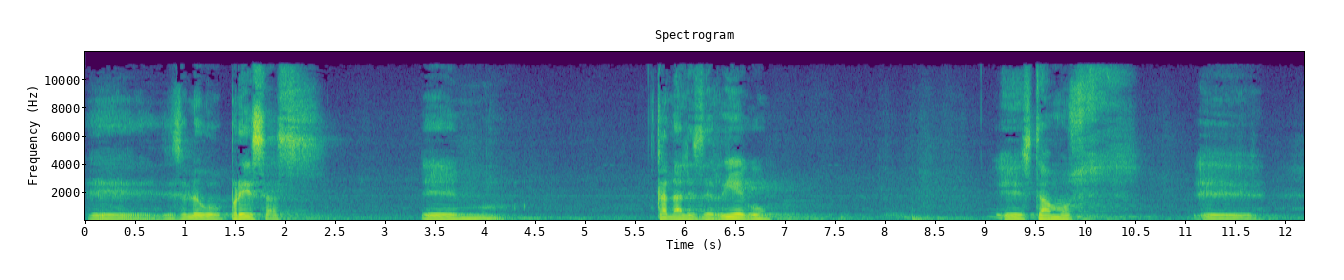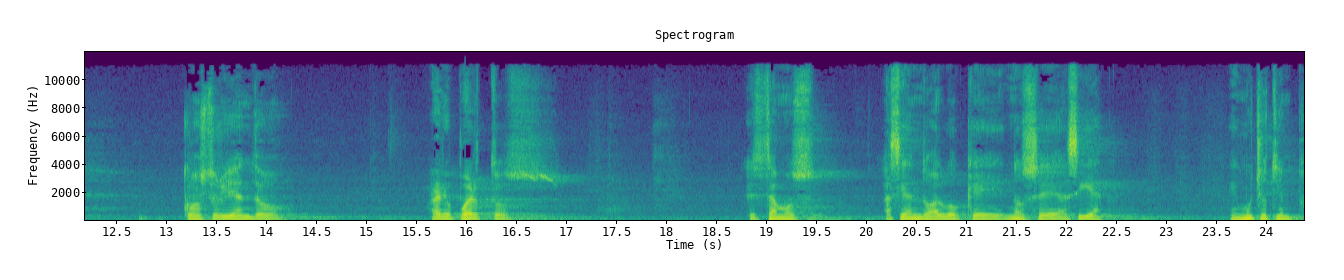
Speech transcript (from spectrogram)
eh, desde luego presas, em, canales de riego, estamos eh, construyendo aeropuertos, estamos haciendo algo que no se hacía en mucho tiempo,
